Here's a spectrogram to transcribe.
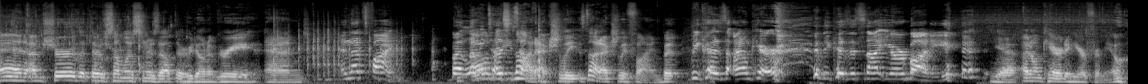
And I'm sure that there's some listeners out there who don't agree, and and that's fine. But let Well, me tell you it's you not something. actually. It's not actually fine, but because I don't care because it's not your body. yeah, I don't care to hear from you.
